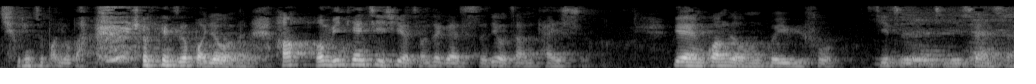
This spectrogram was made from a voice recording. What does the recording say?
求天主保佑吧，求天主保佑我们。好，我们明天继续从这个十六章开始。愿光荣归于父、及子、及圣神，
